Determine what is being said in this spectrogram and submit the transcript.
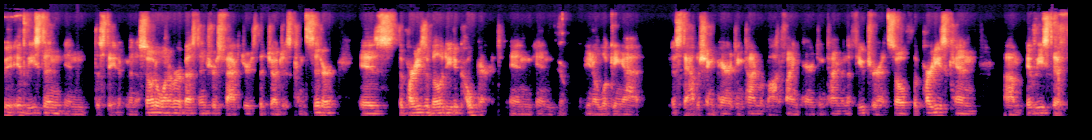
at least in in the state of minnesota one of our best interest factors that judges consider is the party's ability to co-parent and and you know looking at establishing parenting time or modifying parenting time in the future. And so if the parties can um, at least if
